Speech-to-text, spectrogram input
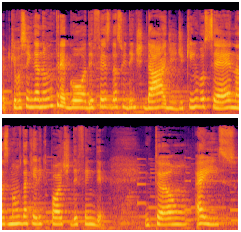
é porque você ainda não entregou a defesa da sua identidade, de quem você é, nas mãos daquele que pode te defender. Então, é isso.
